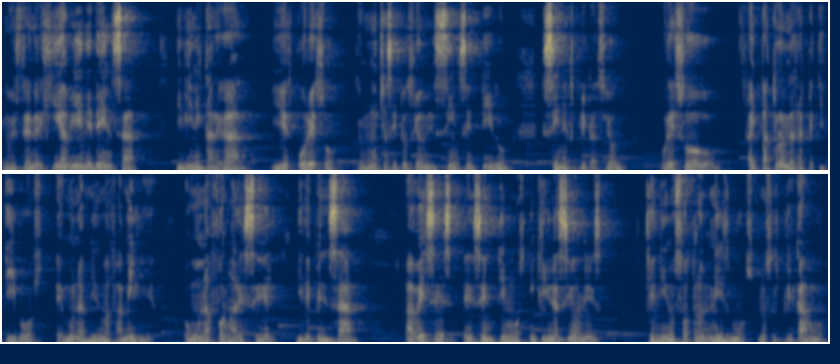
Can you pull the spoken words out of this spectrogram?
Nuestra energía viene densa y viene cargada y es por eso que muchas situaciones sin sentido, sin explicación, por eso hay patrones repetitivos en una misma familia o una forma de ser y de pensar. A veces eh, sentimos inclinaciones que ni nosotros mismos nos explicamos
